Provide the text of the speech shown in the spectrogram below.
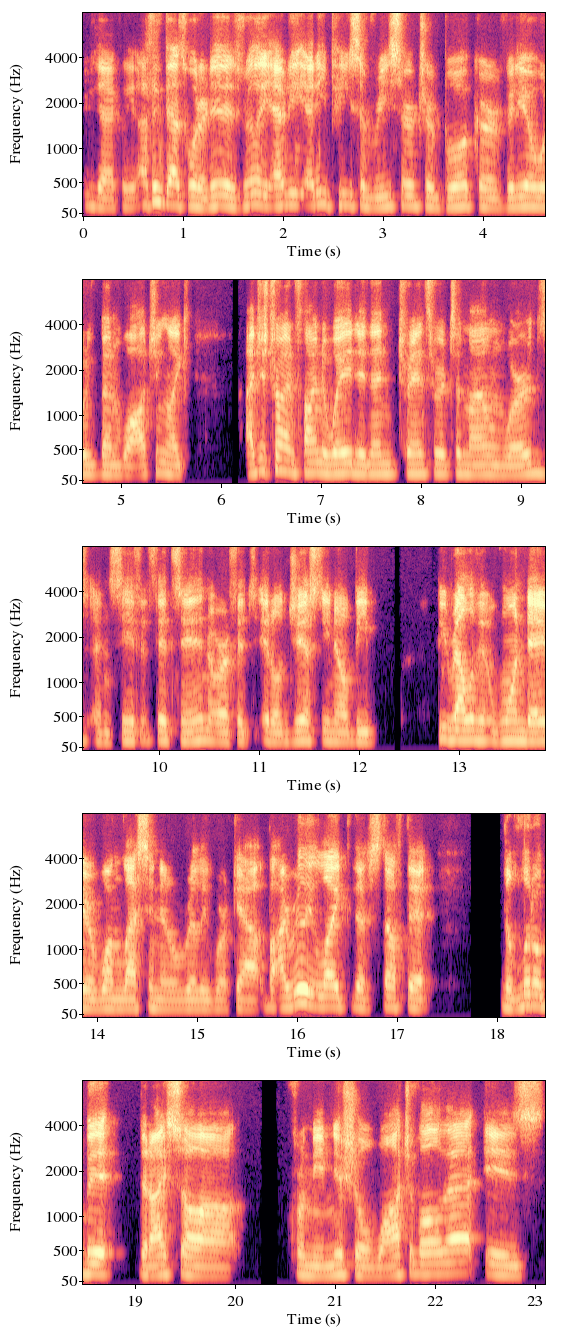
exactly. I think that's what it is. Really any any piece of research or book or video we've been watching like i just try and find a way to then transfer it to my own words and see if it fits in or if it's it'll just you know be be relevant one day or one lesson it'll really work out. But i really like the stuff that the little bit that I saw from the initial watch of all of that is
